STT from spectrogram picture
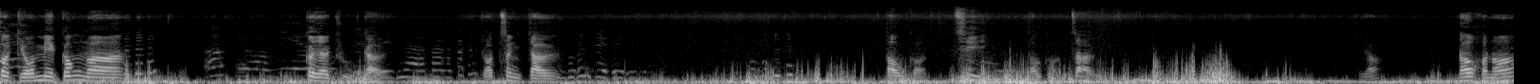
cho kiểu mi công là có gia chủ cờ cho chân chờ tàu có chi? Tàu có giờ đó đâu có nó?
